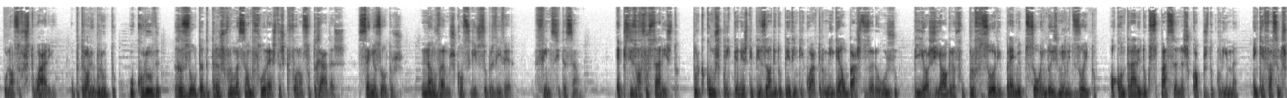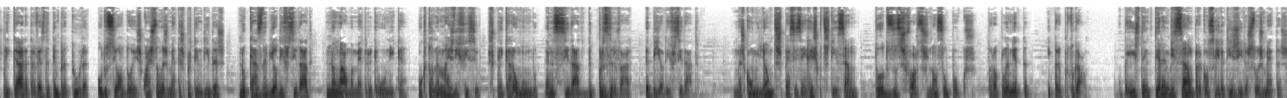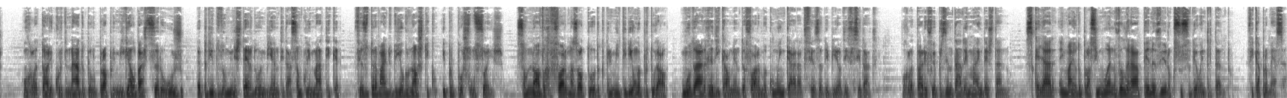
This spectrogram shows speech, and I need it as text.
O nosso vestuário, o petróleo bruto, o crude, resulta de transformação de florestas que foram soterradas. Sem os outros, não vamos conseguir sobreviver. Fim de citação. É preciso reforçar isto, porque, como explica neste episódio do P24 Miguel Bastos Araújo, biogeógrafo, professor e prémio Pessoa em 2018, ao contrário do que se passa nas COPs do clima, em que é fácil explicar através da temperatura ou do CO2 quais são as metas pretendidas, no caso da biodiversidade não há uma métrica única, o que torna mais difícil explicar ao mundo a necessidade de preservar a biodiversidade. Mas com um milhão de espécies em risco de extinção, Todos os esforços não são poucos para o planeta e para Portugal. O país tem de ter ambição para conseguir atingir as suas metas. Um relatório coordenado pelo próprio Miguel Bastos Araújo, a pedido do Ministério do Ambiente e da Ação Climática, fez o trabalho diagnóstico e propôs soluções. São nove reformas ao todo que permitiriam a Portugal mudar radicalmente a forma como encara a defesa da biodiversidade. O relatório foi apresentado em maio deste ano. Se calhar, em maio do próximo ano, valerá a pena ver o que sucedeu entretanto. Fica a promessa.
